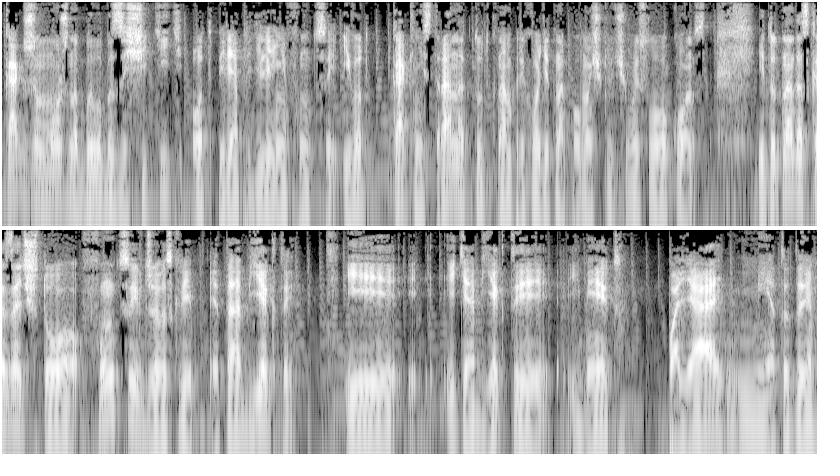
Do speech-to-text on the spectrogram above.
Как же можно было бы защитить от переопределения функции? И вот, как ни странно, тут к нам приходит на помощь ключевое слово const. И тут надо сказать, что функции в JavaScript — это объекты. И эти объекты имеют поля, методы,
